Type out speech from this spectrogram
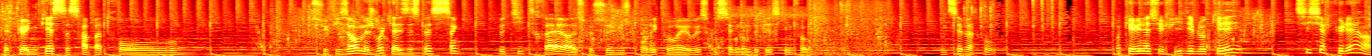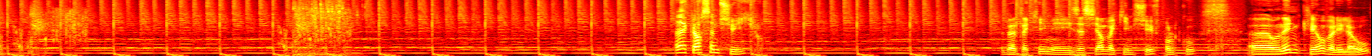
Peut-être qu'une pièce ça sera pas trop suffisant, mais je vois qu'il y a des espèces 5 petits traits. Alors est-ce que c'est juste pour décorer ou est-ce que c'est le nombre de pièces qu'il me faut? Je ne sais pas trop. Ok, une a suffi. Débloqué. 6 circulaires. Ah d'accord, ça me suit attaquer mes assiens bah, qui me suivent pour le coup. Euh, on a une clé, on va aller là-haut.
